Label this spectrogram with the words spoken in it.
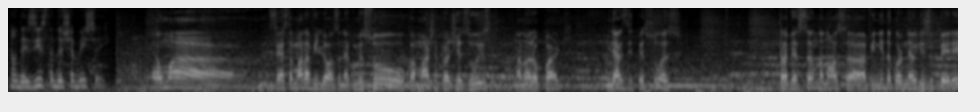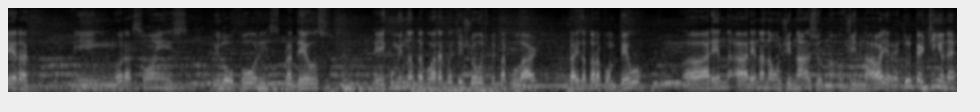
não desista, Deus te abençoe. É uma festa maravilhosa, né? Começou com a Marcha para Jesus, na Noel Park milhares de pessoas atravessando a nossa Avenida Coronel Elísio Pereira em orações, em louvores para Deus e culminando agora com esse show espetacular da Isadora Pompeu, a arena, a arena não, o ginásio, não, o ginásio, olha, é tudo pertinho, né?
